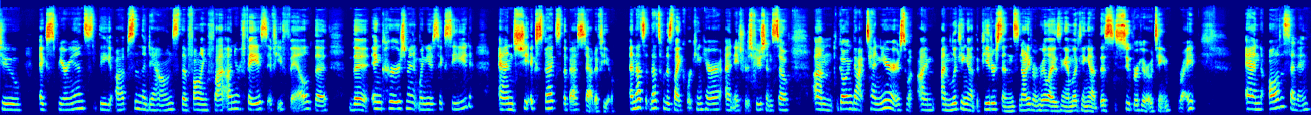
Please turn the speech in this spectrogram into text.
to experience the ups and the downs, the falling flat on your face if you fail, the the encouragement when you succeed, and she expects the best out of you. And that's that's what it's like working here at Nature's Fusion. So um, going back 10 years, I'm I'm looking at the Petersons, not even realizing I'm looking at this superhero team, right? And all of a sudden,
